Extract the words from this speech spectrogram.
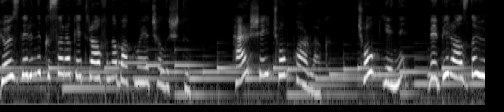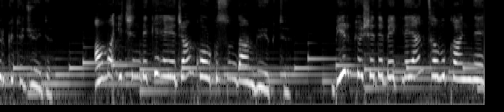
gözlerini kısarak etrafına bakmaya çalıştı. Her şey çok parlak, çok yeni ve biraz da ürkütücüydü. Ama içindeki heyecan korkusundan büyüktü. Bir köşede bekleyen tavuk anne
